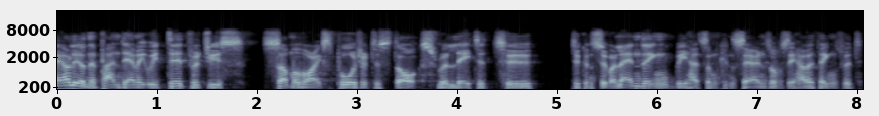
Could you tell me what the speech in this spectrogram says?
earlier in the pandemic, we did reduce some of our exposure to stocks related to to consumer lending. We had some concerns, obviously, how things would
